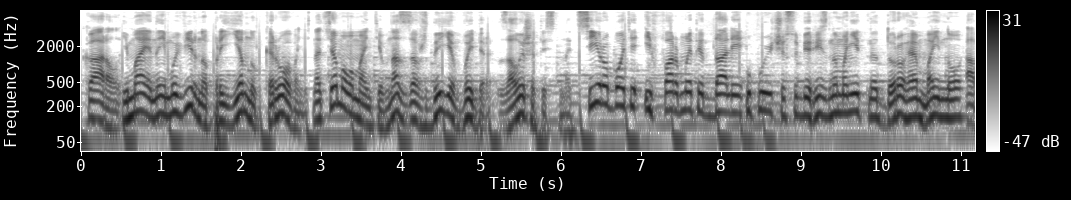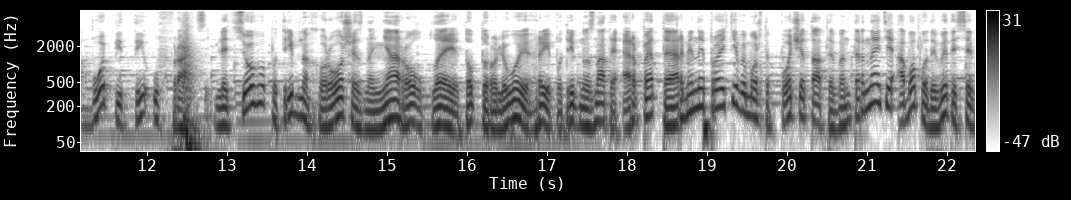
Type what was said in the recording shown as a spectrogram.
Карл і має неймовірно приємну керованість. На цьому моменті в нас завжди є вибір залишитись на цій роботі і фармити далі, купуючи собі різноманітне дороге майно, або піти у фракції. Для цього потрібно хороше знання ролплею, тобто рольової гри. Потрібно знати РП-терміни, про які ви можете почитати в інтернеті або подивитися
